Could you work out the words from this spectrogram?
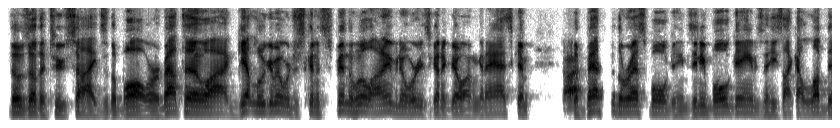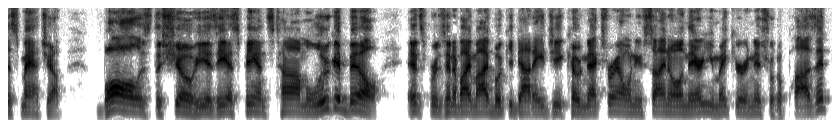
those other two sides of the ball. We're about to uh, get Luginbill. We're just going to spin the wheel. I don't even know where he's going to go. I'm going to ask him All the right. best of the rest bowl games. Any bowl games that he's like, I love this matchup. Ball is the show. He is ESPN's Tom Luginbill. It's presented by MyBookie.ag. Code next round. When you sign on there, you make your initial deposit.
